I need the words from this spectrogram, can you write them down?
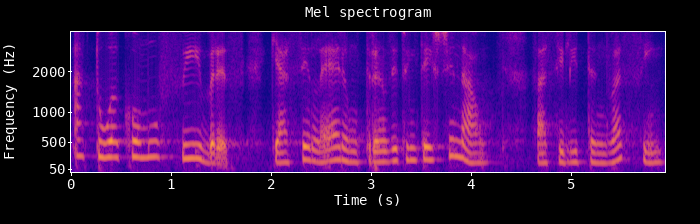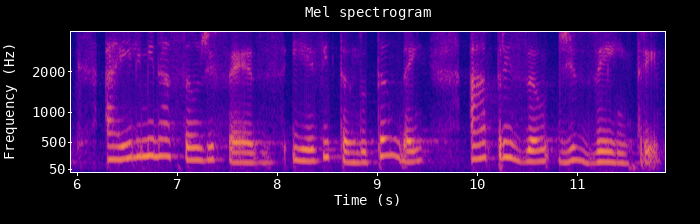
atua como fibras que aceleram o trânsito intestinal intestinal, facilitando assim a eliminação de fezes e evitando também a prisão de ventre.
